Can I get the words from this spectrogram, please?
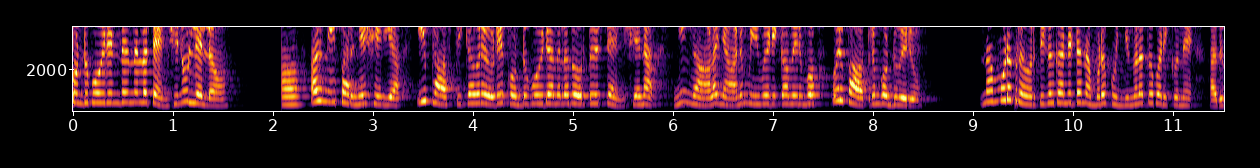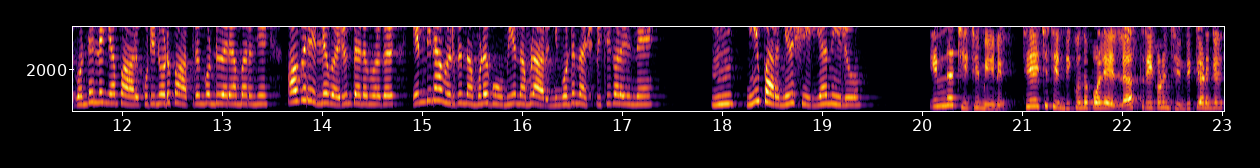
കൊണ്ടുപോയിട്ടുണ്ടെന്നുള്ള ടെൻഷനും ഇല്ലല്ലോ. ആ അത് നീ പറഞ്ഞ ശരിയാ. ഈ പ്ലാസ്റ്റിക് കവർ എവിടെ കൊണ്ടുപോയിട്ടാന്നുള്ളത് ഓർത്ത് ഒരു ടെൻഷനാ ഇനി നാളെ ഞാനും മീൻ മേടിക്കാൻ വരുമ്പോ ഒരു പാത്രം കൊണ്ടുവരും. നമ്മുടെ പ്രവൃത്തികൾ കണ്ടിട്ട് നമ്മുടെ കുഞ്ഞുങ്ങളൊക്കെ പഠിക്കുന്നേ. അതുകൊണ്ടല്ലേ ഞാൻ പാറക്കുട്ടിനോട് പാത്രം കൊണ്ടുവരാൻ പറഞ്ഞേ. അവരല്ലേ വരും തലമുറകൾ? എന്തിനാ വെറുതെ നമ്മുടെ ഭൂമിയെ നമ്മൾ അറിഞ്ഞുകൊണ്ട് നശിപ്പിച്ചു കളയുന്നേ? നീ പറഞ്ഞത് ശരിയാ നീലു. ഇന്ന ചേച്ചി മീന് ചേച്ചി ചിന്തിക്കുന്ന പോലെ എല്ലാ സ്ത്രീകളും ചിന്തിക്കുകയാണെങ്കിൽ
